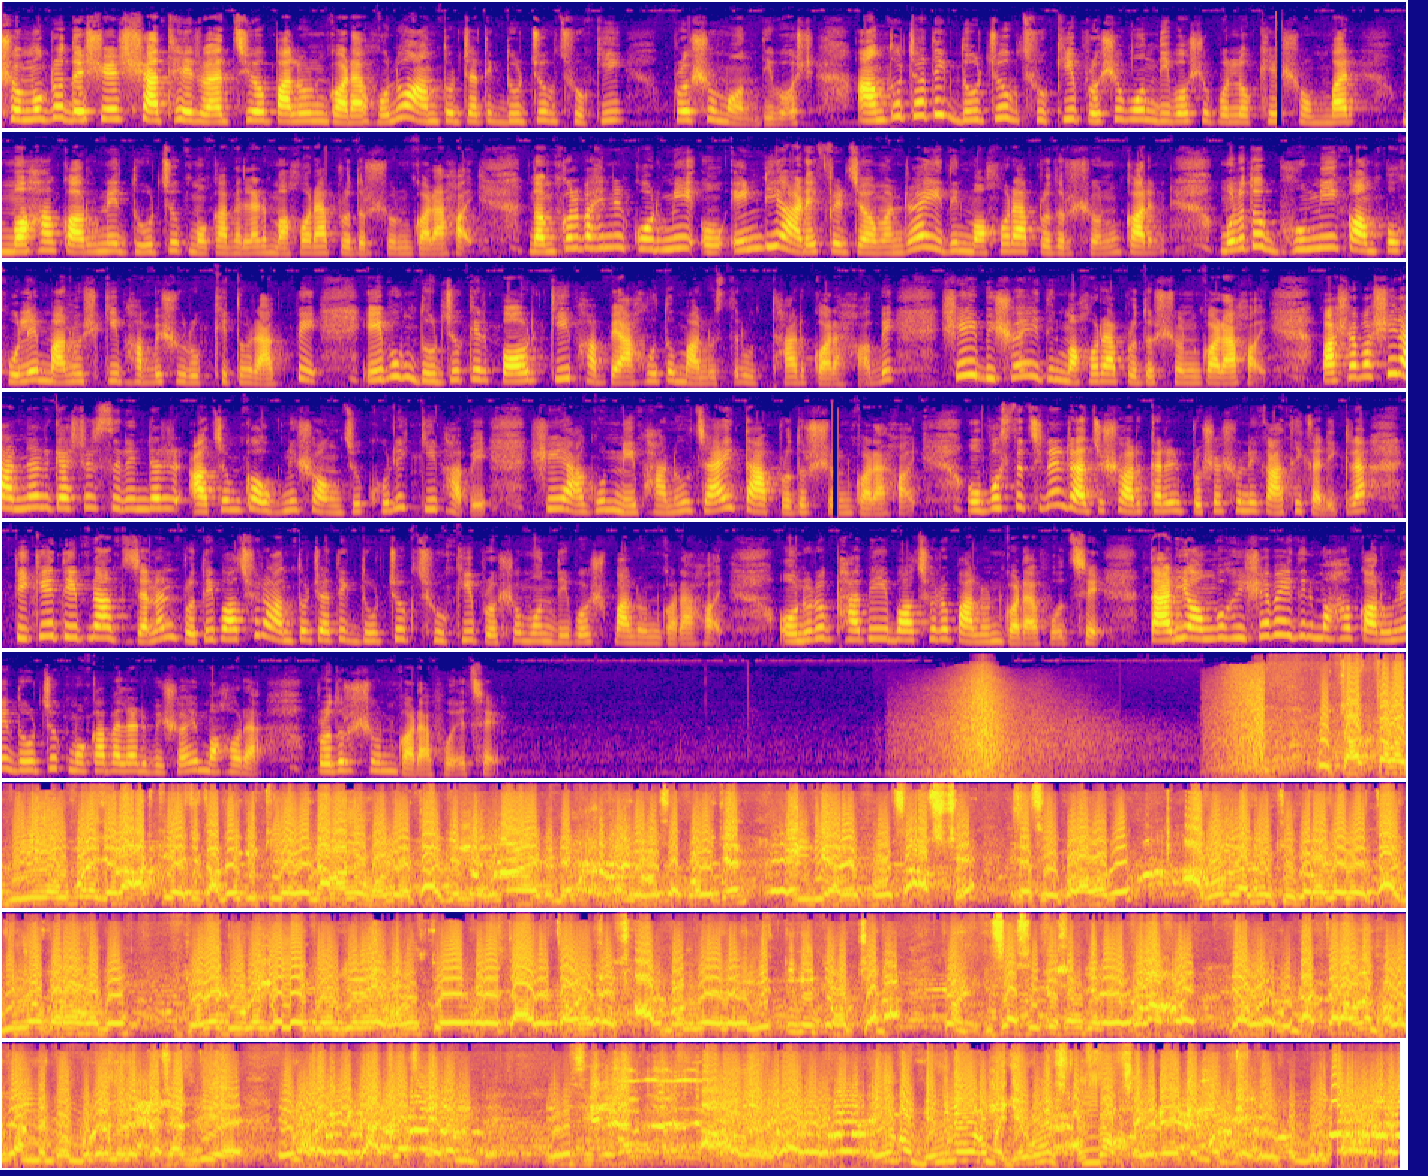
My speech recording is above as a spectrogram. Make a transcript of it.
সমগ্র দেশের সাথে রাজ্যেও পালন করা হলো আন্তর্জাতিক দুর্যোগ ঝুঁকি প্রশমন দিবস। আন্তর্জাতিক দুর্যোগ ঝুঁকি প্রশমন দিবস উপলক্ষে সোমবার মহাকরণের দুর্যোগ মোকাবেলার মহড়া প্রদর্শন করা হয়। দমকল বাহিনীর কর্মী ও এনডিআরএফ এর জওয়ানরা এদিন মহড়া প্রদর্শন করেন। মূলত ভূমিকম্প হলে মানুষ কীভাবে সুরক্ষিত রাখবে এবং দুর্যোগের পর কীভাবে আহত মানুষদের উদ্ধার করা হবে, সেই বিষয়ে এদিন মহড়া প্রদর্শন করা হয়। পাশাপাশি রান্নার গ্যাসের সিলিন্ডারের আচমকা অগ্নিসংযোগ হলে কীভাবে সেই আগুন নেভানো যায় তা প্রদর্শন করা হয়। উপস্থিত ছিলেন রাজ্য সরকারের প্রশাসনিক আধিকারিকরা। টিকে দেবনাথ জানান, প্রতি বছর আন্তর্জাতিক দুর্যোগ ঝুঁকি প্রশমন দিবস পালন করা হয়। অনুরূপভাবে এই বছরও পালন করা হচ্ছে। তারই অঙ্গ হিসেবে এদিন মহাকরণে দুর্যোগ মোকাবেলার বিষয়ে মহড়া প্রদর্শন করা হয়েছে। ওই চারতলা বিল্ডিং এর উপরে যারা আটকে আছে তাদেরকে কীভাবে নামানো হবে? তার জন্য ওনারা একটা ডেমনস্ট্রেশন ব্যবস্থা করেছেন। এনডিআরএফ ফোর্স আসছে, এটা থেকে করা হবে। আগুন লাগলে কি করা যাবে? তার জন্য করা হবে। জলে ডুবে গেলে কেউ যদি অসুস্থ হয়ে পড়ে, তাহলে একটা সার বন্ধ হয়ে যাবে। মৃত্যু কিন্তু হচ্ছে না। কারণ রিসার্চ সিচুয়েশন যেটাকে বলা হয়, যা ডাক্তাররা অনেক ভালো জানবেন, তো বুকের মধ্যে প্রেশার দিয়ে এরকম করা, এটা কি আছে আজকে এর মধ্যে? করা আছে এরকম বিভিন্ন রকম যেগুলি সম্ভব সেক্রেটারিয়েটের মধ্যে, এই সবগুলি করা আছে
